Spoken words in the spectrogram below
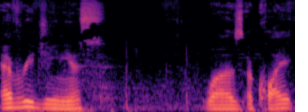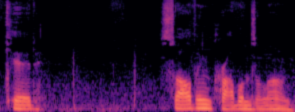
Every genius was a quiet kid solving problems alone.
